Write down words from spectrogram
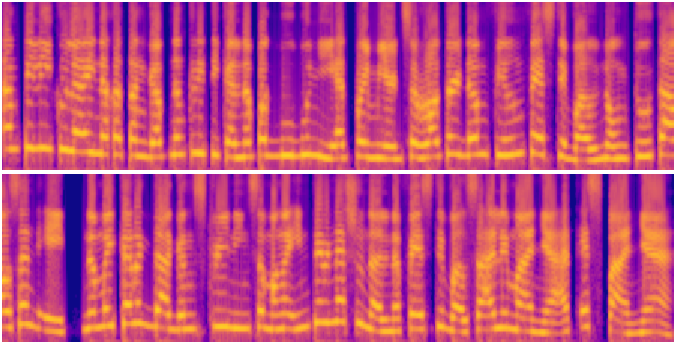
Ang pelikula ay nakatanggap ng kritikal na pagbubunyi at premiered sa Rotterdam Film Festival noong 2008 na may karagdagang screening sa mga internasyonal na festival sa Alemanya at Espanya.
